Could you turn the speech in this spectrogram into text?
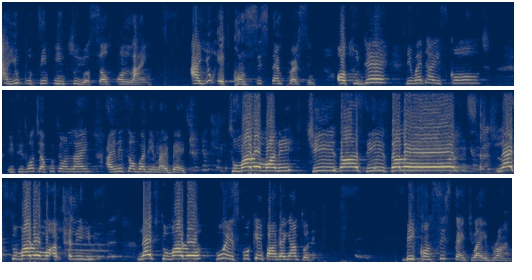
are you putting into yourself online? Are you a consistent person? Or today, the weather is cold. It is what you are putting online. I need somebody in my bed. Tomorrow morning, Jesus is the Lord. Next tomorrow, mo- I'm telling you. Next tomorrow, who is cooking pounded yam today? Be consistent. You are a brand.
